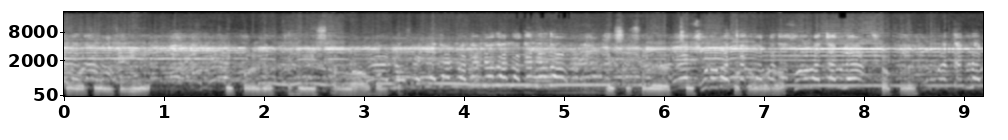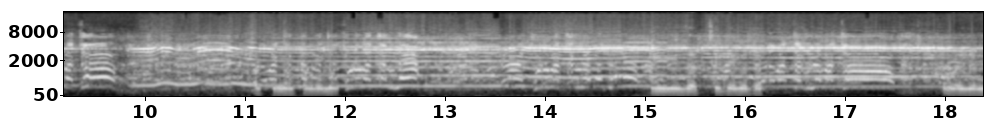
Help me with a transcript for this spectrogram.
নৌকাটি উল্টে গিয়ে কি পরিণত হয়ে গেছে, আল্লাহ আকবর। দেশে চলে যাচ্ছে, ছোট বড় সকলে। এগিয়ে যাচ্ছে, দেখে যাক। যেন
